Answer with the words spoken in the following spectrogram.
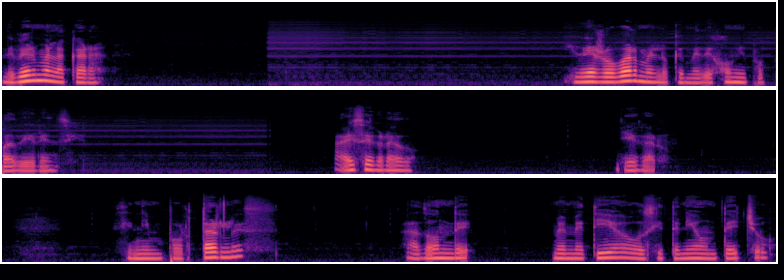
de verme a la cara y de robarme lo que me dejó mi papá de herencia. A ese grado llegaron, sin importarles a dónde me metía o si tenía un techo,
